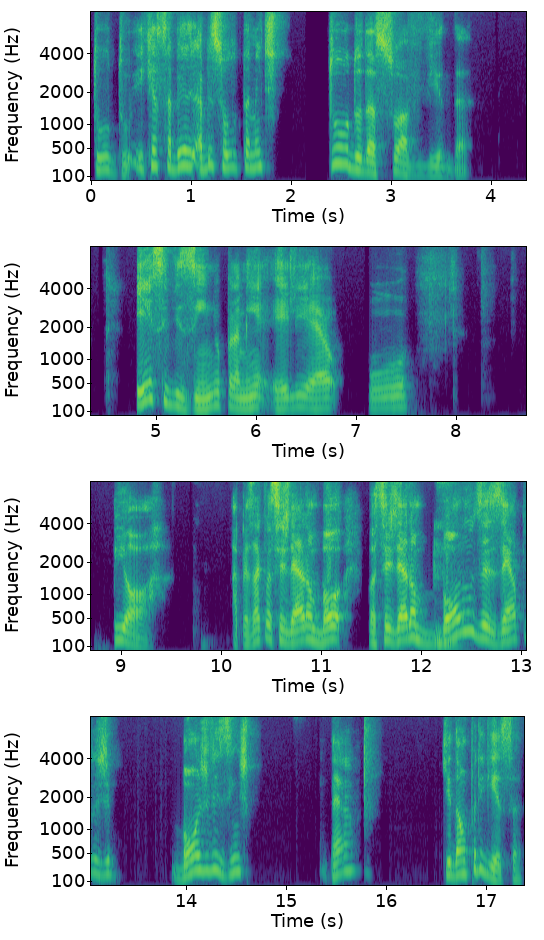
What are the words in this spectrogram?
tudo e quer saber absolutamente tudo da sua vida. Esse vizinho, para mim, ele é o pior. Apesar que vocês deram, bo vocês deram bons exemplos de bons vizinhos, né? Que dão preguiça.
